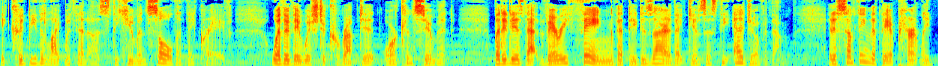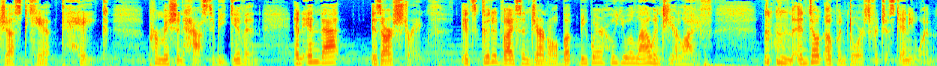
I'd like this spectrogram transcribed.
It could be the light within us, the human soul that they crave, whether they wish to corrupt it or consume it. But it is that very thing that they desire that gives us the edge over them. It is something that they apparently just can't take. Permission has to be given, and in that is our strength. It's good advice in general, but beware who you allow into your life. and don't open doors for just anyone.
